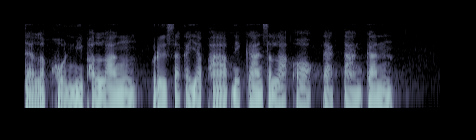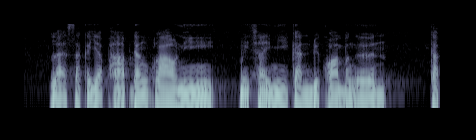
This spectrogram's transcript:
แต่ละคนมีพลังหรือศักยภาพในการสละออกแตกต่างกัน และศักยภาพดังกล่าวนี้ไม่ใช่มีกันด้วยความบังเอิญ กับ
